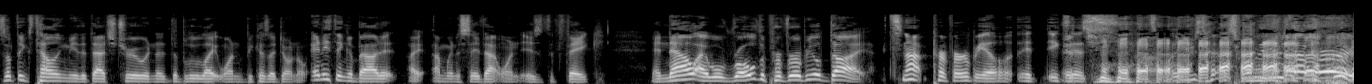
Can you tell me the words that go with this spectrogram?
something's telling me that that's true. And the, the blue light one, because I don't know anything about it, I, I'm going to say that one is the fake. And now I will roll the proverbial die. It's not proverbial. It exists. I just wanted to use that word.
